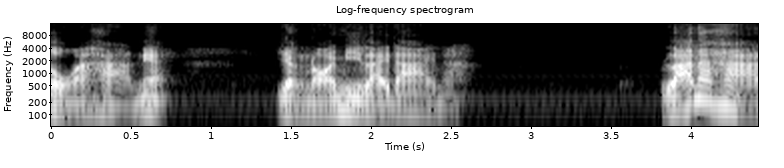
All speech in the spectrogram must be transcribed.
ส่งอาหารเนี่ย อย่างน้อยมีรายได้นะร้านอาหาร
